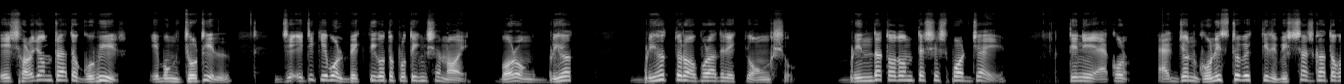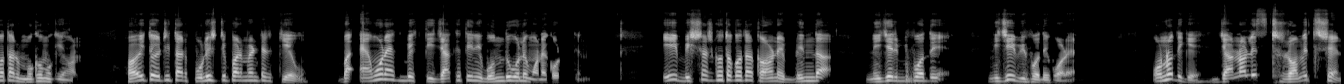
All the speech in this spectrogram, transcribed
এই ষড়যন্ত্র এত গভীর এবং জটিল যে এটি কেবল ব্যক্তিগত প্রতিহিংসা নয়, বরং বৃহৎ, বৃহত্তর অপরাধের একটি অংশ। বৃন্দা তদন্তের শেষ পর্যায়ে তিনি এখন একজন ঘনিষ্ঠ ব্যক্তির বিশ্বাসঘাতকতার মুখোমুখি হন। হয়তো এটি তার পুলিশ ডিপার্টমেন্টের কেউ বা এমন এক ব্যক্তি যাকে তিনি বন্ধু বলে মনে করতেন। এই বিশ্বাসঘাতকতার কারণে বৃন্দা নিজের বিপদে, নিজেই বিপদে পড়েন। অন্যদিকে জার্নালিস্ট রমিত সেন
